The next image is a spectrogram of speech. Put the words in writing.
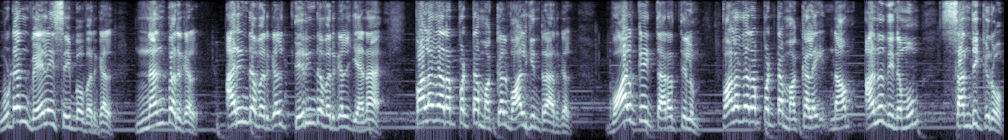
உடன் வேலை செய்பவர்கள் நண்பர்கள் அறிந்தவர்கள் தெரிந்தவர்கள் என பலதரப்பட்ட மக்கள் வாழ்கின்றார்கள். வாழ்க்கை தரத்திலும் பலதரப்பட்ட மக்களை நாம் அனுதினமும் சந்திக்கிறோம்.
